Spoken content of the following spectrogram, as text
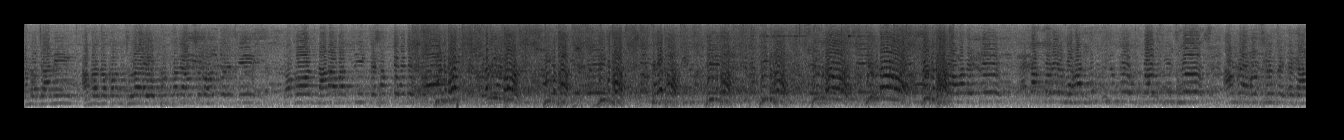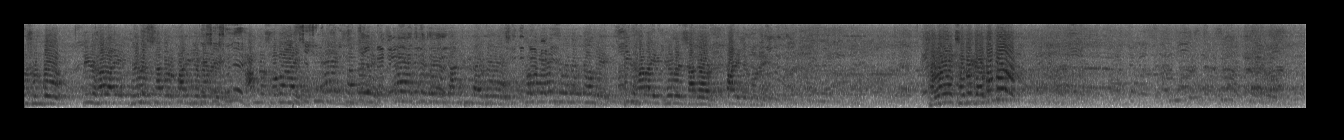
আমরা জানি আমরা যখন জুলাই অভ্যুত্থানে অংশগ্রহণ করেছি তখন নানা মাত্রিক দেশাত্মবোধক আমাদেরকে একাত্তরের মহান মুক্তিযুদ্ধে উত্তর দিয়েছিল আমরা এখন শুনব একটা গান শুনব তীরহারায় ঢেউয়ের সাগর পাড়ি দেবে আমরা সবাই একসাথে একসাথে এই গানটি গাইবো সবাই একসাথে করতে হবে তীরহারায় ঢেউয়ের সাগর পাড়ি দেবে সবাই একসাথে যাব তো।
